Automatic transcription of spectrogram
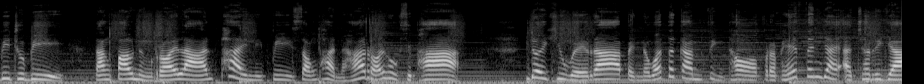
B2B ตั้งเป้า 100 ล้านภายในปี 2565 โดยคิวเวราเป็นนวัตกรรมสิ่งทอประเภทเส้นใยอัจฉริยะ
